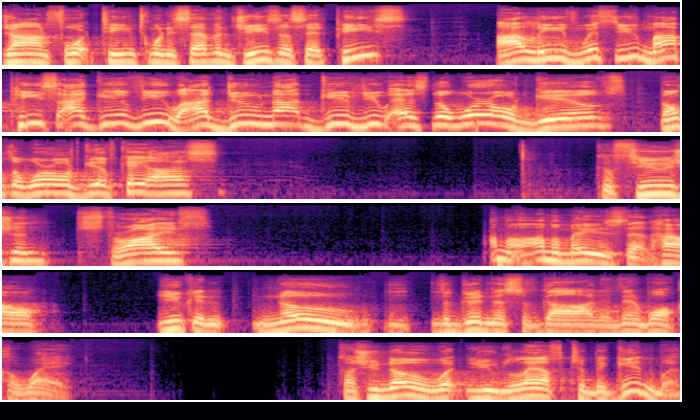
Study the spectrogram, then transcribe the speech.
John 14, 27, Jesus said, Peace I leave with you, my peace I give you. I do not give you as the world gives. Don't the world give chaos? Confusion, strife. I'm, I'm amazed at how you can know the goodness of God and then walk away. Because you know what you left to begin with.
